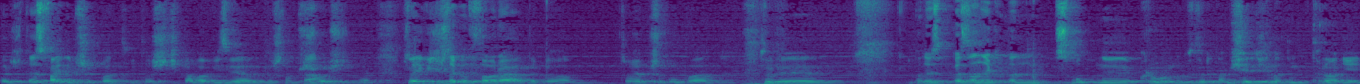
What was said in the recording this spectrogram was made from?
Także to jest fajny przykład i też ciekawa wizja zresztą przyszłości. Nie? Tutaj widzisz tego Thora, tego trochę przygłupa, który to jest pokazany jako ten smutny król, który tam siedzi na tym tronie,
